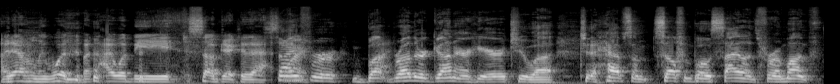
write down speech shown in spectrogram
I definitely wouldn't, but I would be subject to that. Time Why? for but brother Gunner here to uh, to have some self-imposed silence for a month.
